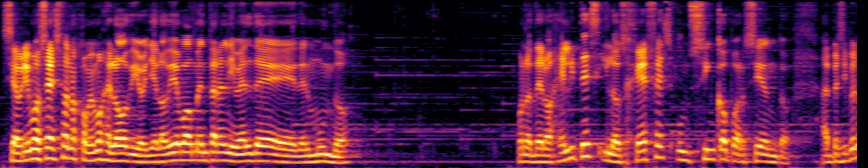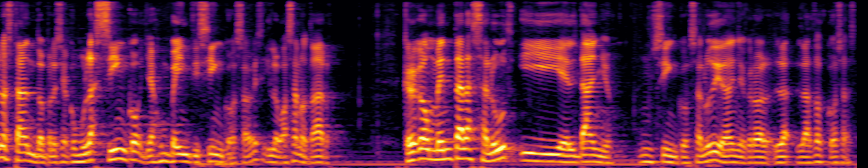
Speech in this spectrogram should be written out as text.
Si abrimos esto nos comemos el odio Y el odio va a aumentar el nivel del mundo. Bueno, de los élites y los jefes un 5% Al principio no es tanto, pero si acumulas 5 ya es un 25, ¿sabes? Y lo vas a notar Creo que aumenta la salud y el daño Un 5, salud y daño, creo, las dos cosas.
